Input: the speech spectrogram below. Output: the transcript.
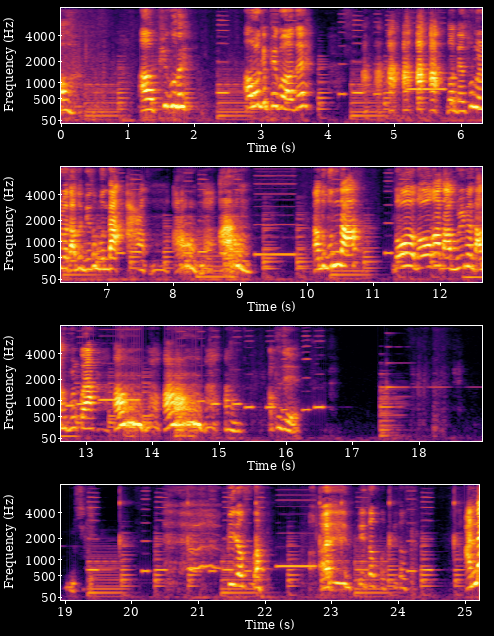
어, 아 피곤해. 아 왜 이렇게 피곤하지? 아, 아, 아, 아, 아, 너 내 손 물면 나도 네 손 문다. 아, 아, 아. 나도 문다. 너, 너가 나 물면 나도 물 거야. 아, 아, 아. 아프지? 무식해. 삐졌어. 삐졌어, 삐졌어. 안 돼!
